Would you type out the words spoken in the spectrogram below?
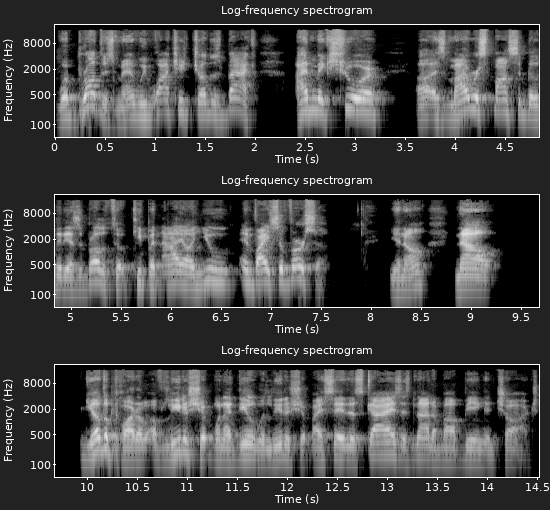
We're brothers man. We watch each other's back. I make sure uh, it's my responsibility as a brother to keep an eye on you and vice versa you know? Now the other part of, of leadership when i deal with leadership i say this guys it's not about being in charge.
